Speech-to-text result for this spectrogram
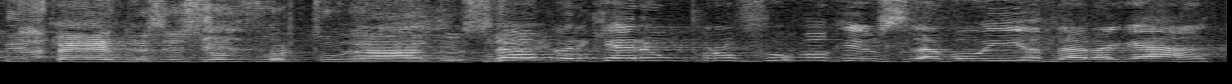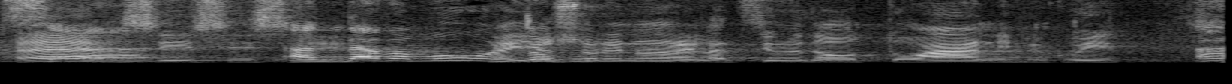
Dipende se sono fortunato. No, sai. perché era un profumo che usavo io da ragazza. Eh, sì, sì, sì. Andava Ma molto. io sono in una relazione da otto anni, per cui non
